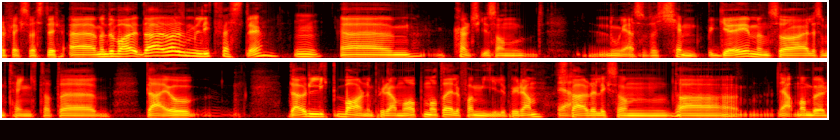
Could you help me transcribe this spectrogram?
refleksvester. Uh, men det var, det var liksom litt festlig. Mm. Uh, kanskje ikke sånn noe jeg syns var kjempegøy, men så har jeg liksom tenkt at det, det er jo det er jo litt barneprogram òg, på en måte, eller familieprogram. Ja. Så da er det liksom da Ja, man bør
